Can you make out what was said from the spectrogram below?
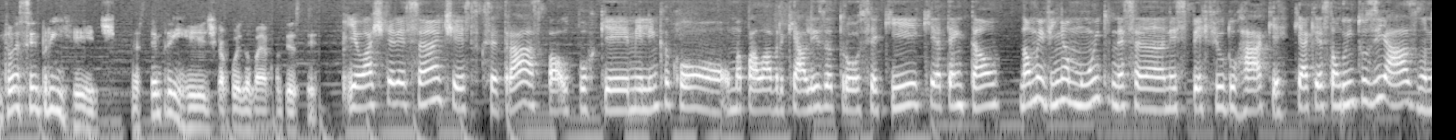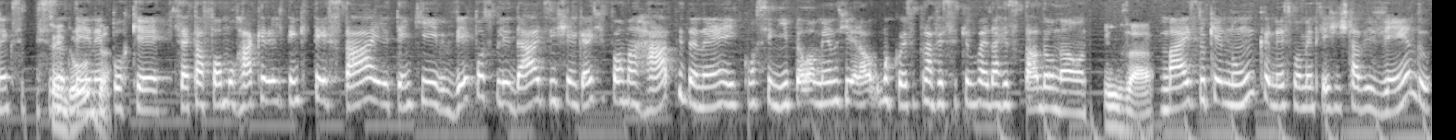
Então é sempre em rede, é sempre em rede que a coisa vai acontecer. E eu acho interessante esse que você traz, Paulo, porque me linka com uma palavra que a Lisa trouxe aqui, que até então não me vinha muito nessa, nesse perfil do hacker, que é a questão do entusiasmo, né, que se precisa ter, né? Porque, de certa forma, o hacker ele tem que testar, ele tem que ver possibilidades, enxergar isso de forma rápida, né, e conseguir pelo menos gerar alguma coisa para ver se aquilo vai dar resultado ou não. Exato. Mais do que nunca, nesse momento que a gente está vivendo,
